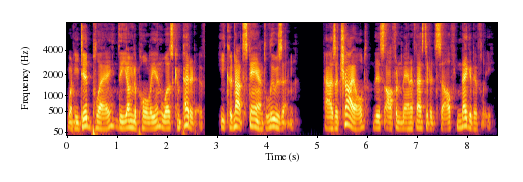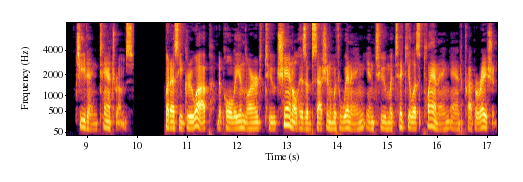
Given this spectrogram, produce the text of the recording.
When he did play, the young Napoleon was competitive. He could not stand losing. As a child, this often manifested itself negatively, cheating, tantrums. But as he grew up, Napoleon learned to channel his obsession with winning into meticulous planning and preparation.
